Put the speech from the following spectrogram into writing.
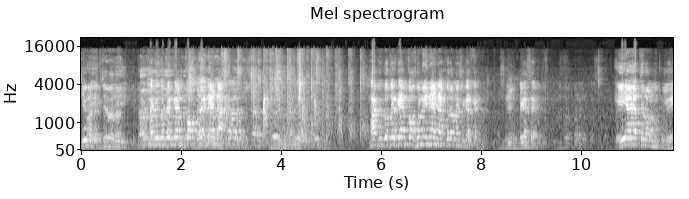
জি। বাদান জি বাবা হাকিকতের জ্ঞান কখনোই নেয় না। হাকিকতের জ্ঞান কখনোই নেয় না কোরআন অস্বীকারী। ঠিক আছে? এই আয়াতের অনুকূলে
